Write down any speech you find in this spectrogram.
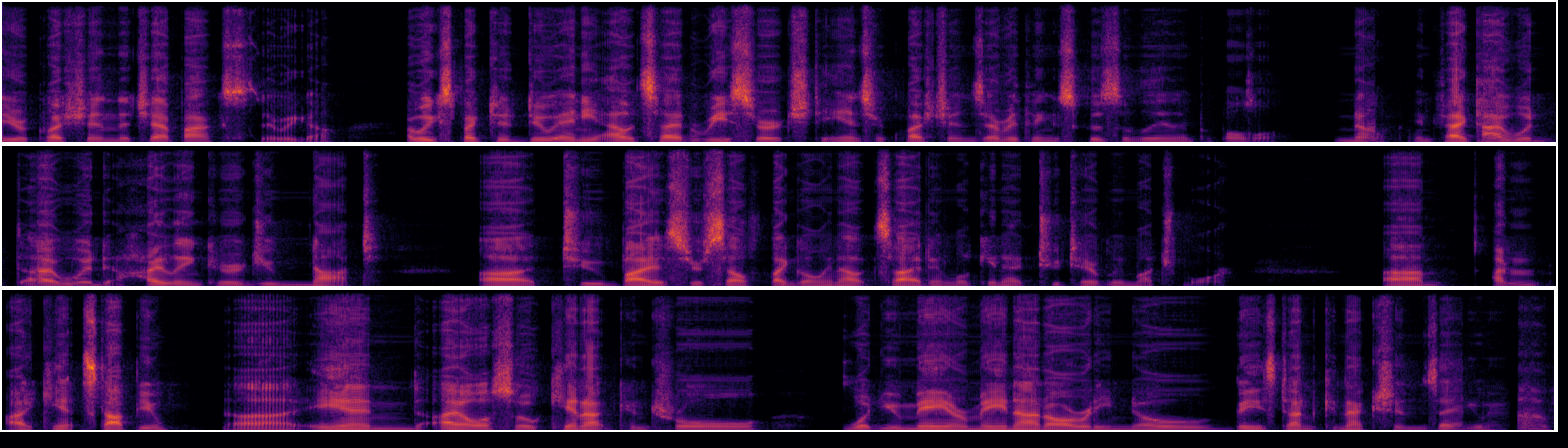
your question in the chat box? There we go. Are we expected to do any outside research to answer questions, everything exclusively in the proposal? No. In fact, I would, I would highly encourage you not uh, to bias yourself by going outside and looking at too terribly much more. Um, I'm, I can't stop you, uh, and I also cannot control what you may or may not already know based on connections that you have,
